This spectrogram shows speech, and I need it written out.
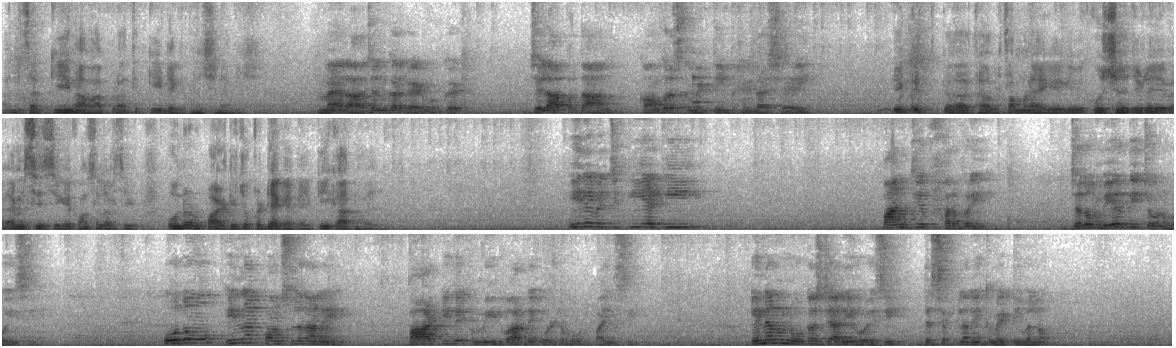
ਹਾਂਜੀ ਸਰ ਕੀ ਨਾਮ ਆ ਆਪਣਾ ਤੇ ਕੀ ਡੈਗਨੇਸ਼ਨ ਹੈ ਜੀ ਮੈਂ ਰਾਜਨ ਗਰਗ ਐਡਵੋਕੇਟ ਜ਼ਿਲ੍ਹਾ ਪ੍ਰਧਾਨ ਕਾਂਗਰਸ ਕਮੇਟੀ ਬਠਿੰਡਾ ਸ਼ਹਿਰੀ। ਇੱਕ ਖਬਰ ਸਾਹਮਣੇ ਆਈ ਹੈ ਕਿ ਕੁਝ ਜਿਹੜੇ ਐਮਸੀ ਸੀਗੇ ਕਾਉਂਸਲਰ ਸੀ ਉਹਨਾਂ ਨੂੰ ਪਾਰਟੀ ਚੋਂ ਕੱਢਿਆ ਗਿਆ ਹੈ ਕੀ ਕਾਰਨ ਹੋਇਆ ਜੀ? ਇਹਦੇ ਵਿੱਚ ਕੀ ਹੈ ਕਿ 5 ਫਰਵਰੀ ਜਦੋਂ ਮੇਅਰ ਦੀ ਚੋਣ ਹੋਈ ਸੀ ਉਦੋਂ ਇਹਨਾਂ ਕਾਉਂਸਲਰਾਂ ਨੇ ਪਾਰਟੀ ਦੇ ਉਮੀਦਵਾਰ ਦੇ ਉਲਟ ਵੋਟ ਪਾਈ ਸੀ। ਇਹਨਾਂ ਨੂੰ ਨੋਟਿਸ ਜਾਰੀ ਹੋਏ ਸੀ ਡਿਸਪਲਿਨਰੀ ਕਮੇਟੀ ਵੱਲੋਂ।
